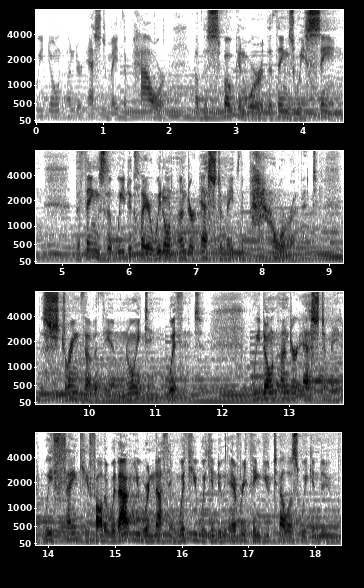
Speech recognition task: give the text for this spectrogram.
we don't underestimate the power of the spoken word, the things we sing, the things that we declare. We don't underestimate the power of it, the strength of it, the anointing with it. We don't underestimate it. We thank you, Father. Without you, we're nothing. With you, we can do everything you tell us we can do.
